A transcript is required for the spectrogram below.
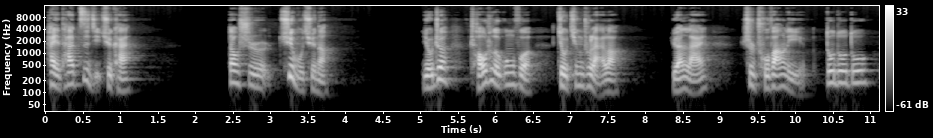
还得他自己去开，倒是去不去呢？有这踌躇的功夫，就听出来了，原来。是厨房里嘟嘟嘟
